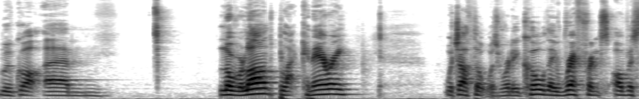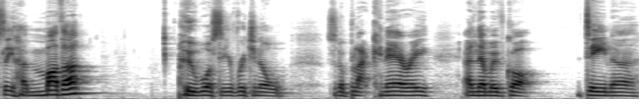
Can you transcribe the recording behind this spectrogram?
we've got um, Laurel Lance, Black Canary, which I thought was really cool. They reference obviously her mother, who was the original sort of Black Canary, and then we've got Dinah,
